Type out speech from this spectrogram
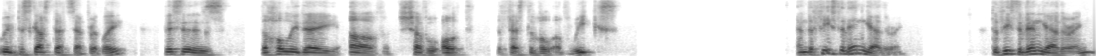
We've discussed that separately. This is the holy day of Shavuot, the festival of weeks, and the Feast of Ingathering. The Feast of Ingathering,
